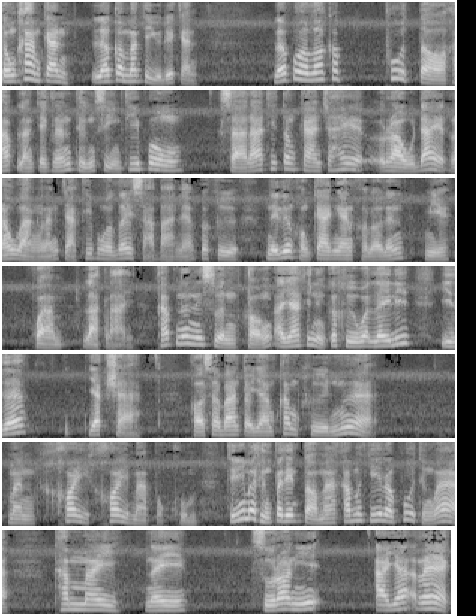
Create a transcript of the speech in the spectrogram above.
ตรงข้ามกันแล้วก็มักจะอยู่ด้วยกัน แล้วพวกเราก็พูดต่อครับ หลังจากนั้นถึงสิ่งที่พงสาระที่ต้องการจะให้เราได้ระหว่างหลังจากที่พวกเราได้สาบานแล้วก็คือ ในเรื่องของการงานของเรานั้นมีความหลากหลาย ครับนั่นในส่วนของอายะที่หนึ่งก็คือวันไลลิอิซะยักษ์ชา ขอสาบานต่อยามค่ำคืนเมื่อมันค่อยๆมาปกคลุม ทีนี้มาถึงประเด็นต่อมาครับเมื่อกี้เราพูดถึงว่าทำไมใน สุรานี้ อายะแรก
